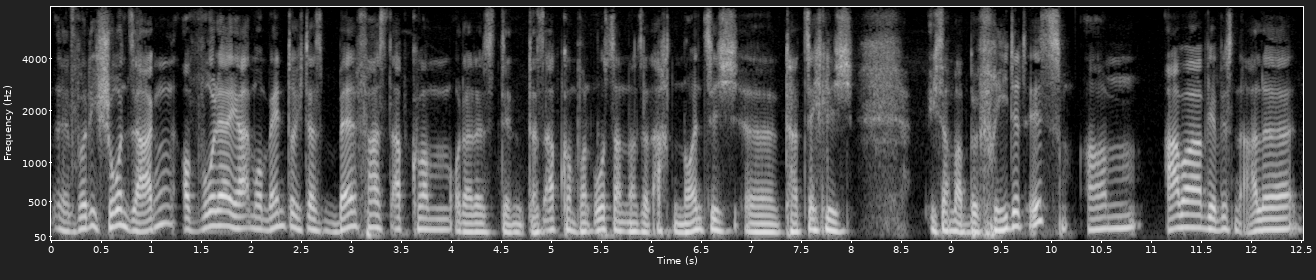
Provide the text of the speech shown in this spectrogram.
äh, würde ich schon sagen, obwohl er ja im Moment durch das Belfast-Abkommen oder das, den, das Abkommen von Ostern 1998 äh, tatsächlich, ich sag mal, befriedet ist. Ähm, aber wir wissen alle,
